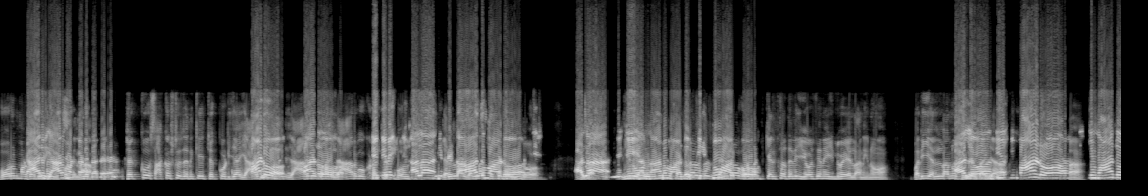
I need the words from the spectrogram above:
ಬೋರ್ಗ್ ಮಾಡ್ಕೊಂಡಿದ್ದಾರೆ? ಚೆಕ್ ಸಾಕಷ್ಟು ಜನಕ್ಕೆ ಚೆಕ್ ಕೊಟ್ಟಿದ್ಯಾ ಯಾರು ಯಾರು ಯಾರಿಗೂ ಕೆಲಸದಲ್ಲಿ ಯೋಜನೆ ಇಲ್ವೇ ಇಲ್ಲ ನೀನು? ಬರೀ ಎಲ್ಲಾನು ಮಾಡು. ಹಾ. ಮಾಡು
